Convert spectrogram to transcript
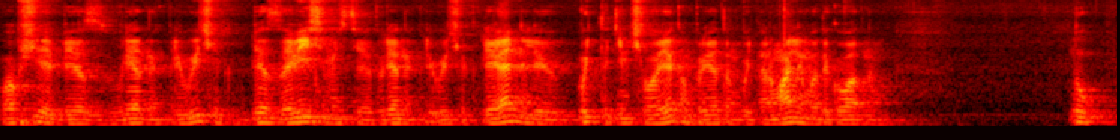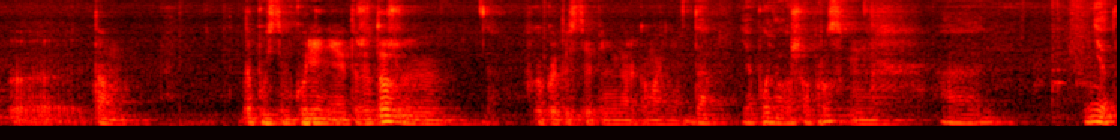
вообще без вредных привычек, без зависимости от вредных привычек? Реально ли быть таким человеком, при этом быть нормальным, адекватным? Ну, э, там, допустим, курение, это же тоже в какой-то степени наркомания. Да, я понял ваш вопрос. А, Нет.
